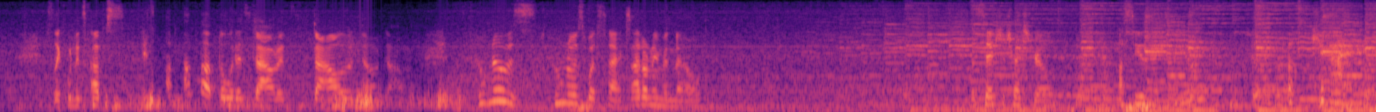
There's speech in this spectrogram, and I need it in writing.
It's like when it's up, it's up, up, up, but when it's down, it's down, down, down. Who knows? Who knows what's next? I don't even know. Stay extraterrestrial. I'll see you in the next video. Okay, bye.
